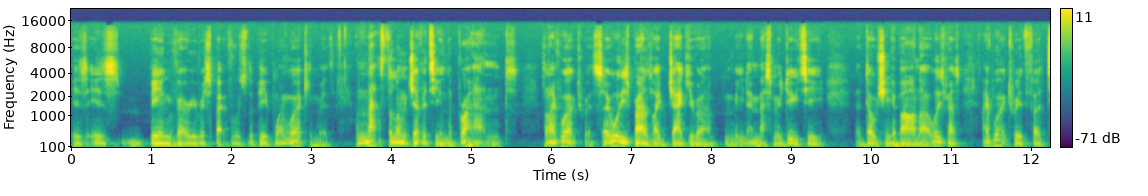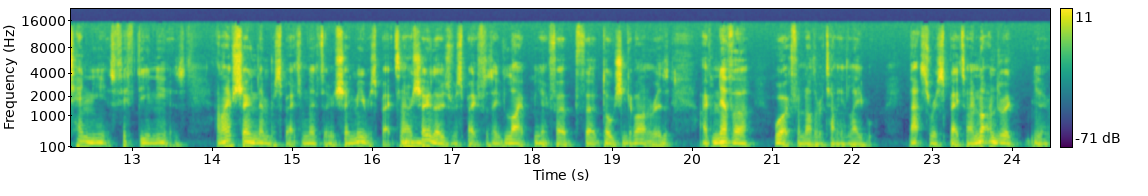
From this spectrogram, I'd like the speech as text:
Is is being very respectful to the people I'm working with, and that's the longevity in the brand that I've worked with. So all these brands like Jaguar, you know, Massimo Dutti, uh, Dolce Gabbana, all these brands I've worked with for ten years, fifteen years, and I've shown them respect, and they've shown me respect. And I've Mm. shown those respects for say, like you know, for for Dolce Gabbana is I've never worked for another Italian label. That's respect. I'm not under a you know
